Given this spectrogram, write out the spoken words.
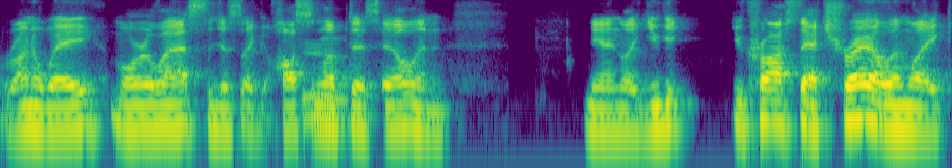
run away more or less and just like hustle up this hill and man like you get you cross that trail and like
